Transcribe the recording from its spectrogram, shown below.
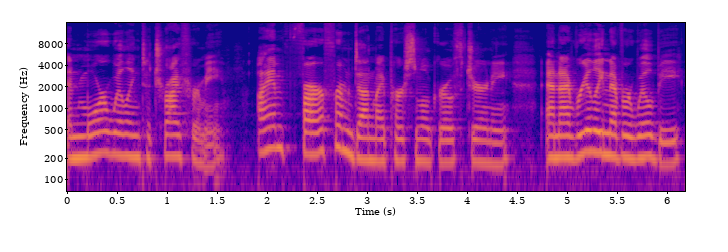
and more willing to try for me. I am far from done my personal growth journey, and I really never will be,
